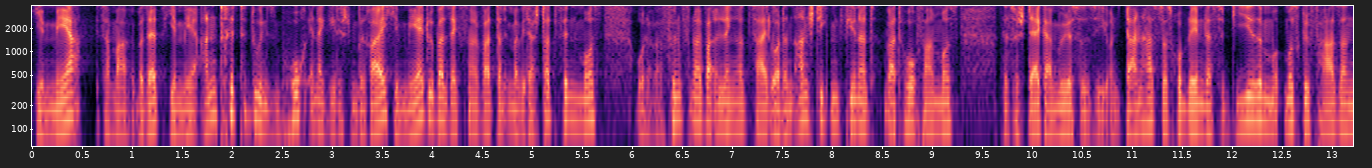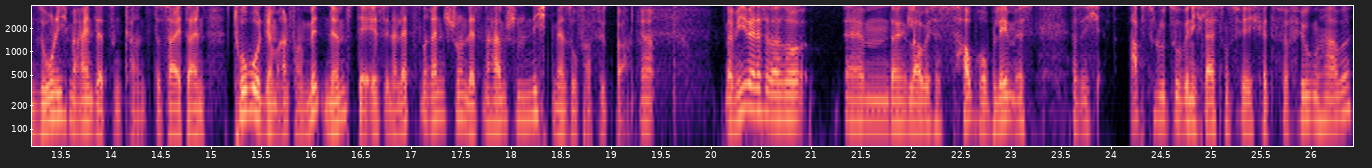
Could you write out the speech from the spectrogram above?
Je mehr, ich sag mal übersetzt, je mehr Antritte du in diesem hochenergetischen Bereich, je mehr du über 600 Watt dann immer wieder stattfinden musst oder über 500 Watt eine längere Zeit oder einen Anstieg mit 400 Watt hochfahren musst, desto stärker ermüdest du sie. Und dann hast du das Problem, dass du diese Mu- Muskelfasern so nicht mehr einsetzen kannst. Das heißt, dein Turbo, den du am Anfang mitnimmst, der ist in der letzten Rennstunde, letzten halben Stunde nicht mehr so verfügbar. Bei mir wäre das aber so, ähm, dann glaube ich, das Hauptproblem ist, dass ich absolut so wenig Leistungsfähigkeit zur Verfügung habe.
